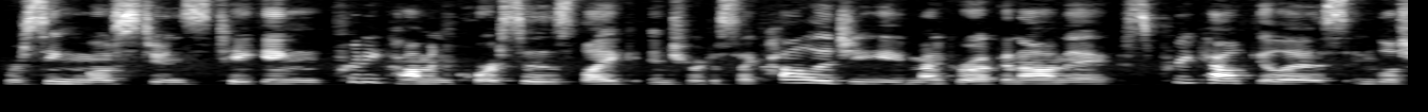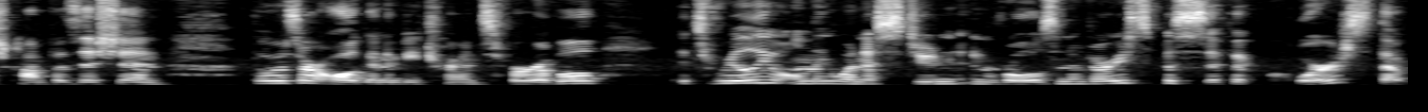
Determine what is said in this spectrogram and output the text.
We're seeing most students taking pretty common courses like Intro to Psychology, Microeconomics, Pre Calculus, English Composition. Those are all going to be transferable. It's really only when a student enrolls in a very specific course that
